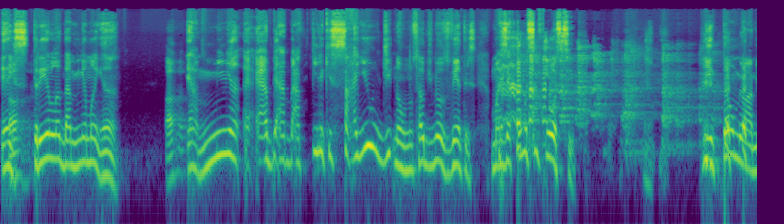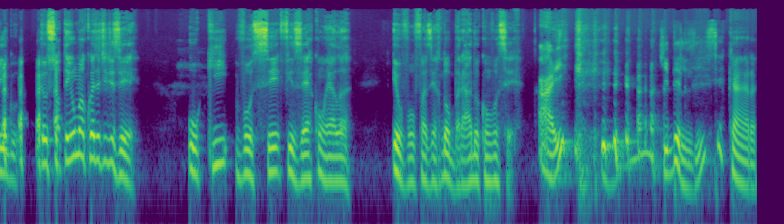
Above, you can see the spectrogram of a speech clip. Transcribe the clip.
É a Ah. estrela da minha manhã. Ah, É a minha. É a, a- a filha que saiu de. Não, não saiu de meus ventres, mas é como se fosse. Então, meu amigo, eu só tenho uma coisa a te dizer. O que você fizer com ela, eu vou fazer dobrado com você. Aí, Que delícia, cara.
